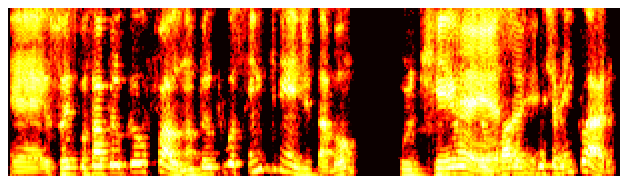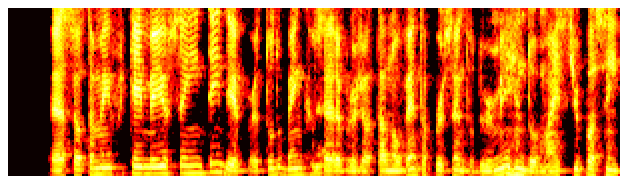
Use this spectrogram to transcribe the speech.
É, eu sou responsável pelo que eu falo, não pelo que você entende, tá bom? Porque o é, que eu falo deixa bem claro. Essa eu também fiquei meio sem entender. Tudo bem que o é. cérebro já está 90% dormindo, mas, tipo assim,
